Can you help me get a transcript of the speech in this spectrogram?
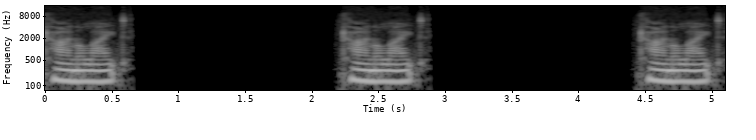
Kinolite. Kinolite. Kinolite.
